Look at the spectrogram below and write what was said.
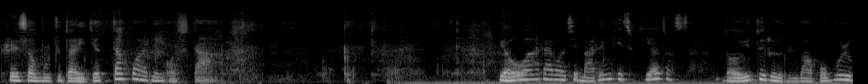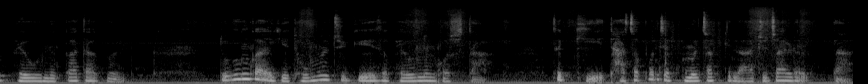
그래서 모두 다 이겼다고 하는 것이다. 여호와 할아버지 말은 계속 이어졌어요. 너희들은 마법을 배우는 까닭을 누군가에게 도움을 주기 위해서 배우는 것이다. 특히 다섯 번째 보물찾기는 아주 잘했다.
